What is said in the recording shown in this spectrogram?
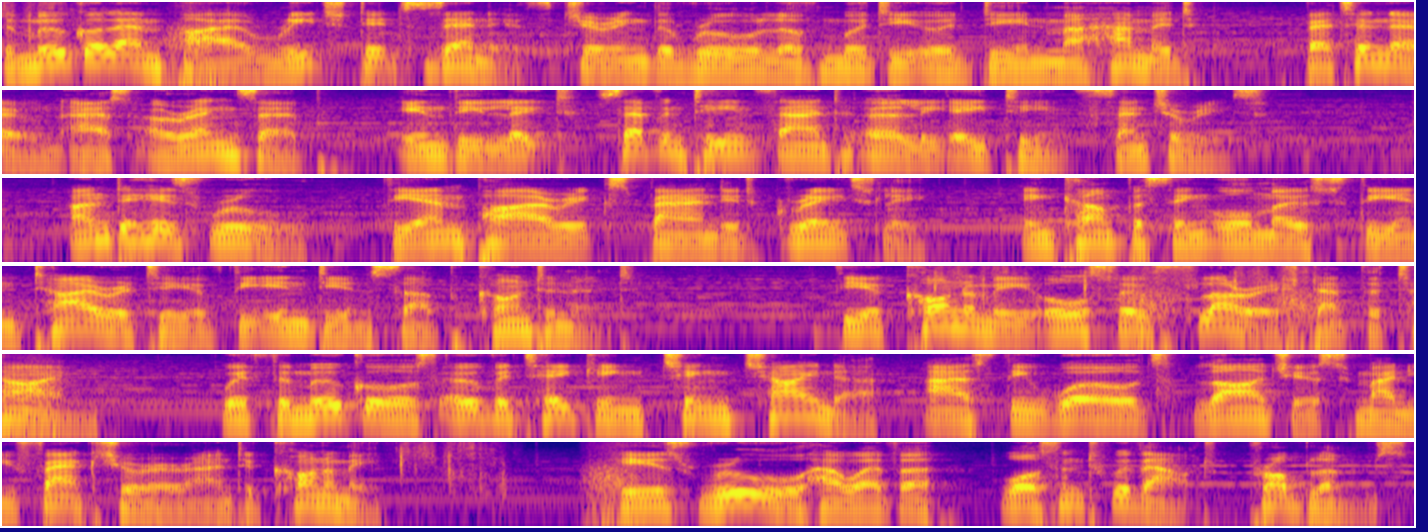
The Mughal Empire reached its zenith during the rule of Muhi-ud-Din Muhammad, better known as Aurangzeb, in the late 17th and early 18th centuries. Under his rule, the empire expanded greatly, encompassing almost the entirety of the Indian subcontinent. The economy also flourished at the time, with the Mughals overtaking Qing China as the world's largest manufacturer and economy. His rule, however, wasn't without problems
